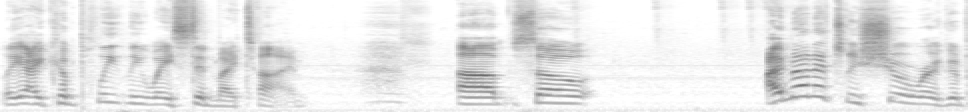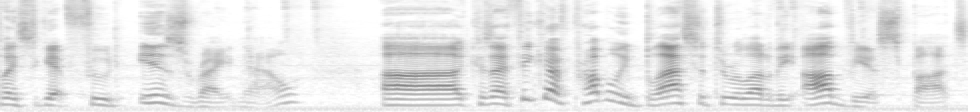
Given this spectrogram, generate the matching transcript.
Like, I completely wasted my time. Um, so, I'm not actually sure where a good place to get food is right now because uh, I think I've probably blasted through a lot of the obvious spots.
